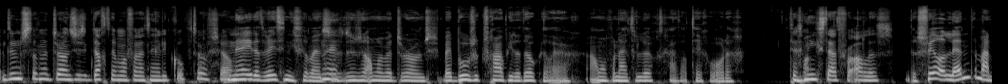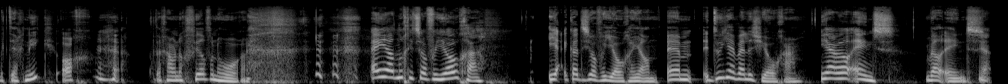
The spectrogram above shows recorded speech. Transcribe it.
Doen ze dat met drones? Dus ik dacht helemaal vanuit een helikopter of zo. Nee, dat weten niet veel mensen. Nee. Dat doen ze allemaal met drones. Bij Boerzoekvrouw heb je dat ook heel erg. Allemaal vanuit de lucht gaat dat tegenwoordig. Techniek staat voor alles. Er is veel ellende, maar de techniek, och, daar gaan we nog veel van horen. En je had nog iets over yoga. Ja, ik had iets over yoga, Jan. Ehm, doe jij wel eens yoga? Ja, wel eens. Wel eens. Ja.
